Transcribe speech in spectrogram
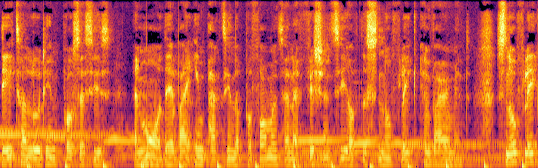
data loading processes, and more, thereby impacting the performance and efficiency of the Snowflake environment. Snowflake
